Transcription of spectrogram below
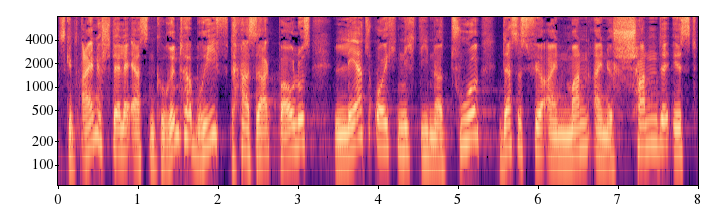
Es gibt eine Stelle, ersten Korintherbrief, da sagt Paulus, lehrt euch nicht die Natur, dass es für einen Mann eine Schande ist,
